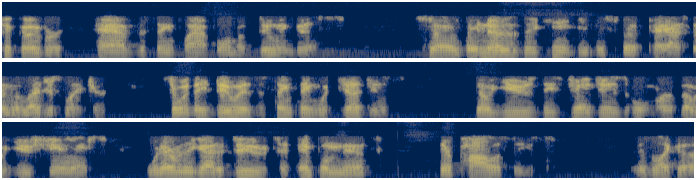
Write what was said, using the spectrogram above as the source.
took over have the same platform of doing this. So they know that they can't get this stuff passed in the legislature. So what they do is the same thing with judges. They'll use these judges or they'll use sheriffs, whatever they got to do to implement their policies is like a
